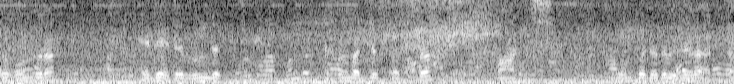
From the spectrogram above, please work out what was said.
তো বন্ধুরা, হেঁটে হেঁটে রুম যাচ্ছি। এখন বাজছে সাতটা পাঁচ। রুম পৌঁছাতে বেজে যাবে আটটা।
